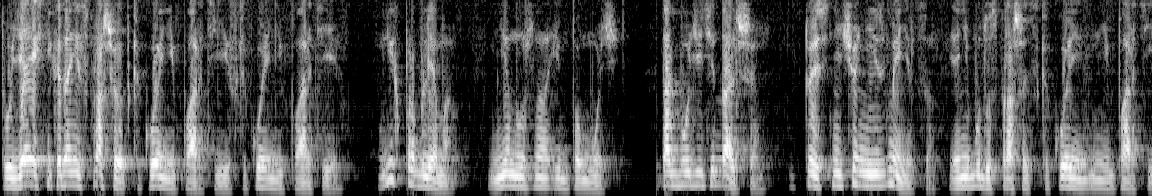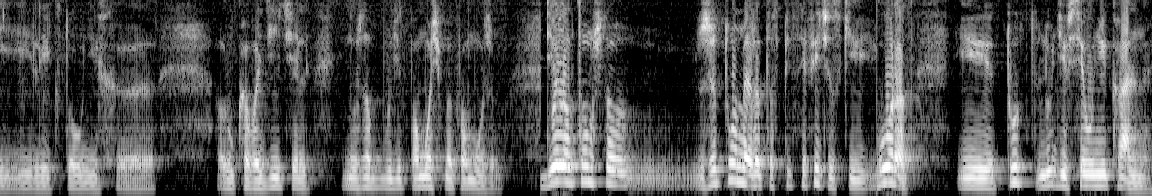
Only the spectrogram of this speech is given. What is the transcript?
то я их никогда не спрашиваю, от какой они партии, из какой они партии. У них проблема, мне нужно им помочь. Так будет и дальше. То есть ничего не изменится. Я не буду спрашивать, с какой они партии или кто у них э, руководитель. Нужно будет помочь, мы поможем. Дело в том, что Житомир это специфический город, и тут люди все уникальны.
